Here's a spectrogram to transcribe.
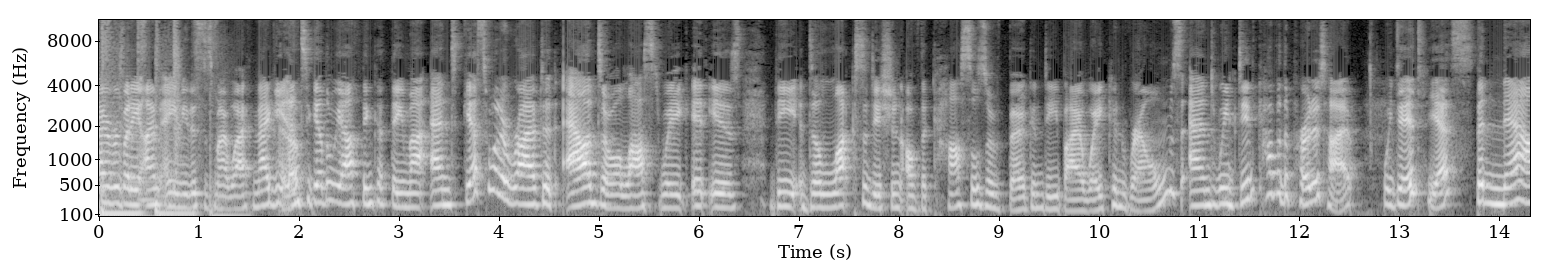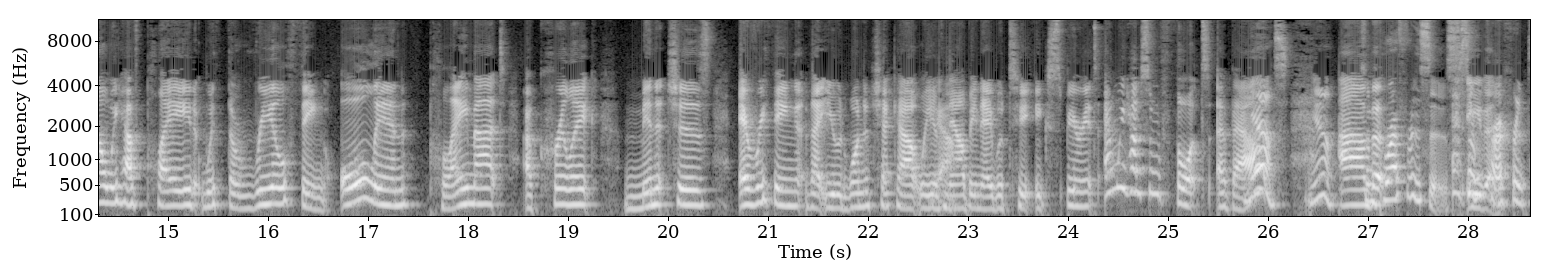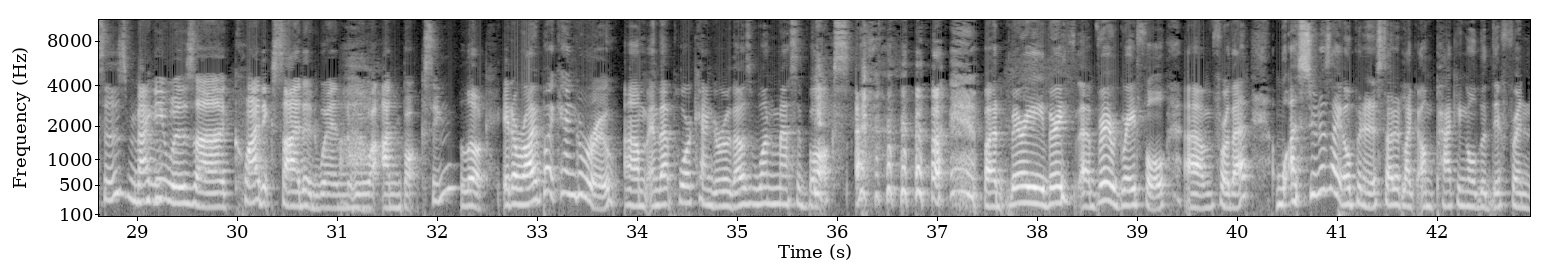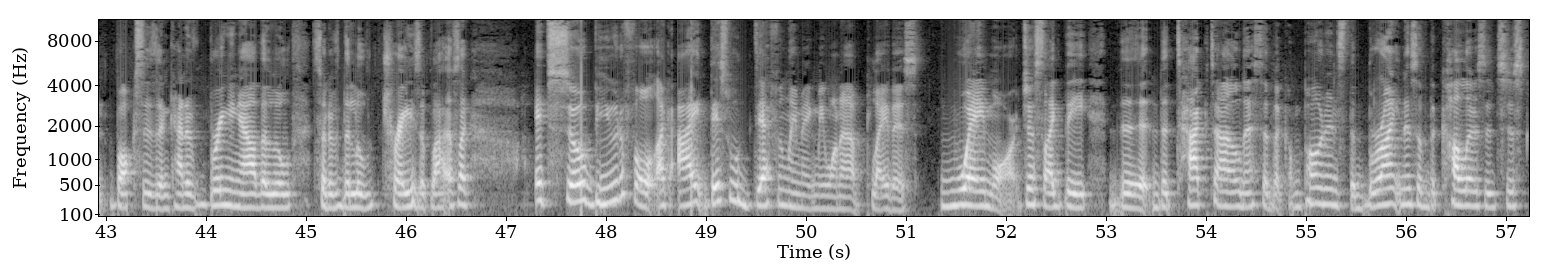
Hi, everybody. I'm Amy. This is my wife, Maggie, Hello. and together we are ThinkerThemer. And guess what arrived at our door last week? It is the deluxe edition of the Castles of Burgundy by Awakened Realms. And we did cover the prototype, We did, yes. but now we have played with the real thing all in playmat, acrylic, miniatures. Everything that you would want to check out, we have Yeah. now been able to experience, and we have some thoughts about. yeah. Uh, Some preferences. some even. preferences. Maggie was uh, quite excited when we were unboxing. Look, it arrived by kangaroo, um, and that poor kangaroo, that was one massive box. but very, very, uh, very grateful um, for that. As soon as I opened it, I started like unpacking all the different boxes and kind of bringing out the little sort of the little trays of plastic. I was like, it's so beautiful. Like I, this will definitely make me want to play this way more. Just like the the the tactileness of the components, the brightness of the colors. It's just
